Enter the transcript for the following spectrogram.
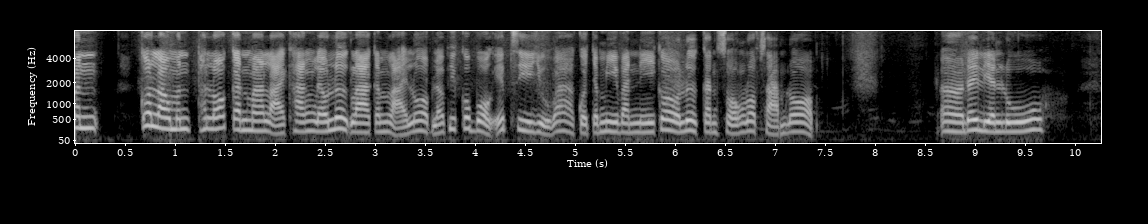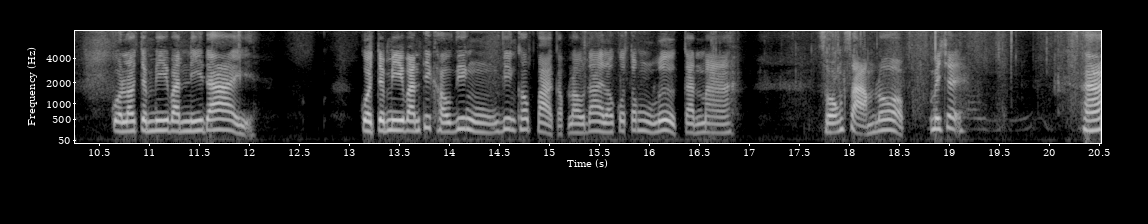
มันก็เรามันทะเลาะกันมาหลายครั้งแล้วเลิกลากันหลายรอบ แล้วพี่ก็บอกเอฟซีอยู่ว่ากว่าจะมีวันนี้ก็เลิกกันสองรอบสามรอบ เออได้เรียนรู้ กว่าเราจะมีวันนี้ได้ กว่าจะมีวันที่เขาวิ่งวิ่งเข้าป่ากับเราได้เราก็ต้องเลิกกันมาสองสามรอบ ไม่ใช่ฮะ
